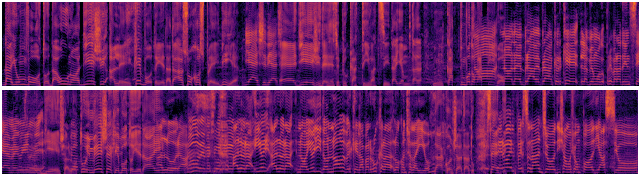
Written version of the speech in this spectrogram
dai un, voto da 1 a 10 a lei. Che voto gli dai? Dal suo cosplay, digli. 10, 10. Eh, 10, devi essere più cattiva, sì. Dai un, un, un voto no, cattivo. No, no, è brava, è brava anche perché l'abbiamo preparato insieme, quindi. 10, allora. Tu invece che voto gli dai? Allora. 9, ma ci vuole... Allora, io, allora, no, io gli do 9 perché la parrucca l'ho conciata io. L'ha conciata tu. Senti. Però il personaggio, diciamo, c'è un po' di assio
